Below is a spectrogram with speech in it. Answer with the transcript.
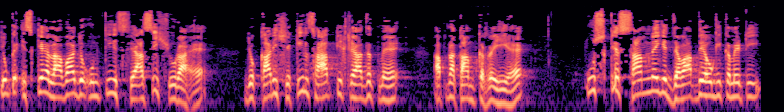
क्योंकि इसके अलावा जो उनकी सियासी शुरा है, जो कारी शकील साहब की क्यादत में अपना काम कर रही है, उसके सामने ये जवाबदेह होगी कमेटी,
